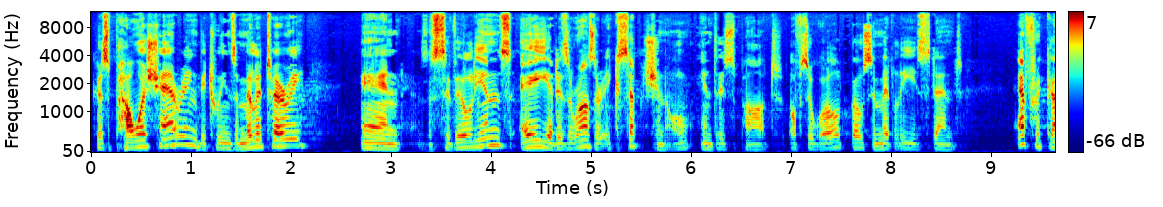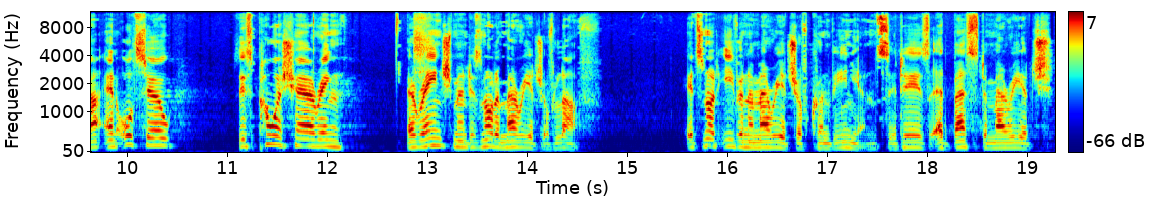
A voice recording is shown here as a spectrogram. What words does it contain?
because power sharing between the military and the civilians, A, it is rather exceptional in this part of the world, both the Middle East and Africa, and also this power sharing arrangement is not a marriage of love. It's not even a marriage of convenience. It is at best a marriage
